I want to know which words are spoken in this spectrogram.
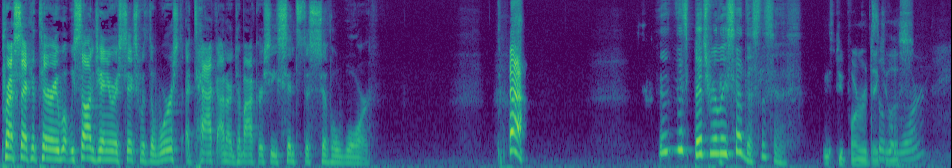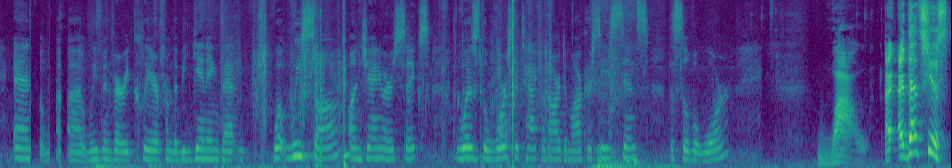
press secretary, what we saw on January 6th was the worst attack on our democracy since the Civil War. This bitch really said this. Listen to this. These people are ridiculous. Civil War. And uh, we've been very clear from the beginning that what we saw on January 6th was the worst attack on our democracy since the Civil War. Wow. I, I, that's just,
